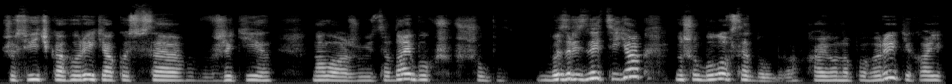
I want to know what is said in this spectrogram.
що свічка горить, якось все в житті налажується. Дай Бог, щоб без різниці як, ну щоб було все добре. Хай воно погорить і хай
